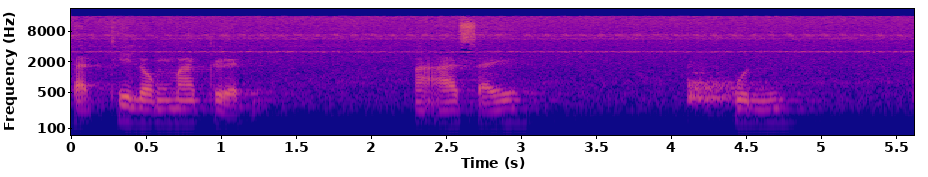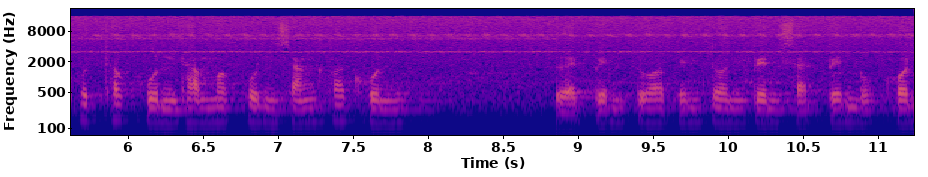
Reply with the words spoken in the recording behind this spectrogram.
สัตว์ที่ลงมาเกิด มาอาศัยคุณ พุทธคุณธรรมคุณ สังฆคุณ เกิดเป็นตัวเป็นตนเป็นสัตว์เป็นบุคคล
